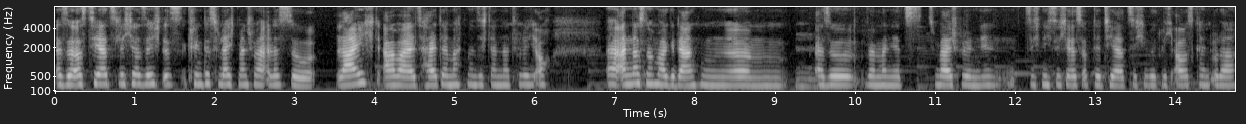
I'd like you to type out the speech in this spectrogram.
Also aus tierärztlicher Sicht ist, klingt das vielleicht manchmal alles so leicht, aber als Halter macht man sich dann natürlich auch äh, anders nochmal Gedanken. Ähm, mhm. Also wenn man jetzt zum Beispiel sich nicht sicher ist, ob der Tierarzt sich wirklich auskennt oder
